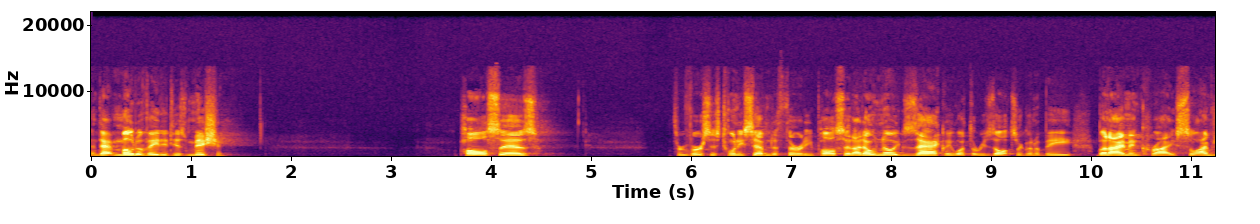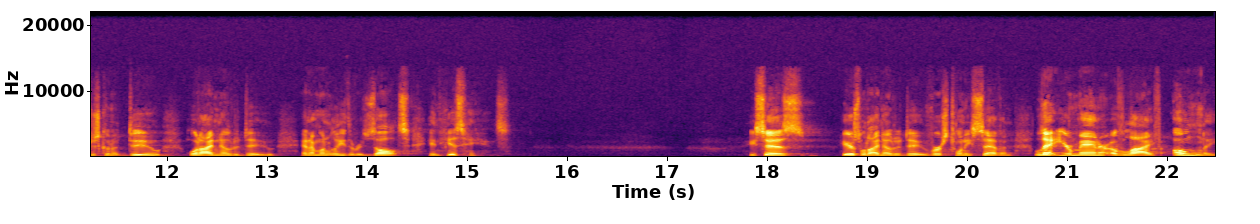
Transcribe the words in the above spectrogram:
and that motivated his mission. Paul says, through verses 27 to 30, Paul said, I don't know exactly what the results are going to be, but I'm in Christ. So I'm just going to do what I know to do, and I'm going to leave the results in his hands. He says, Here's what I know to do. Verse 27 Let your manner of life, only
